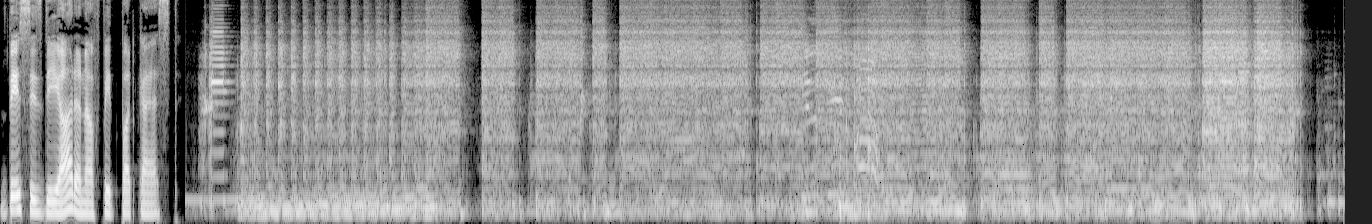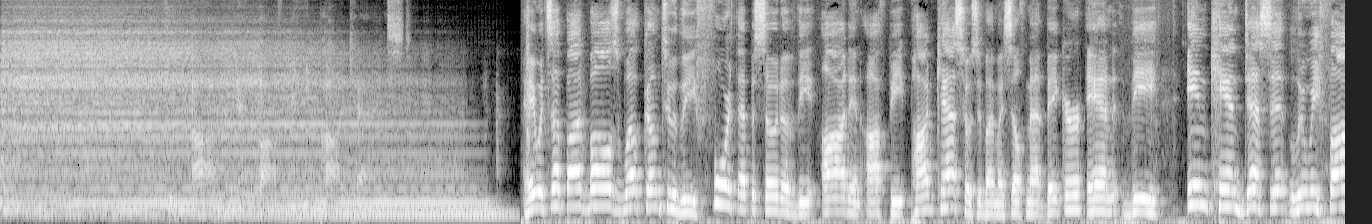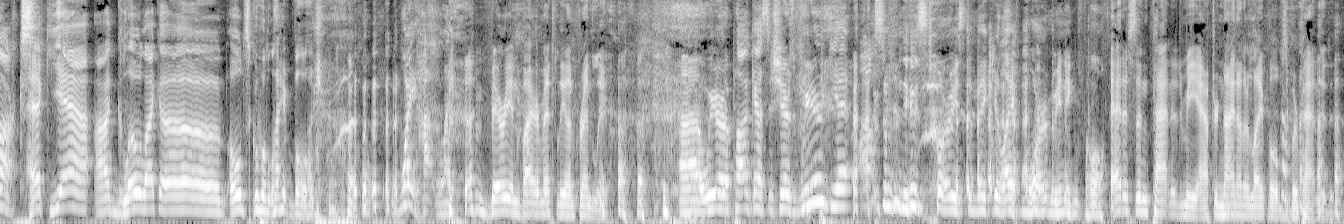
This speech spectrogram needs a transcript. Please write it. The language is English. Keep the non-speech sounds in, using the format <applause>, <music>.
This is the Odd and Offbeat podcast. Hey, what's up, oddballs? Welcome to the fourth episode of the Odd and Offbeat podcast, hosted by myself, Matt Baker, and the incandescent Louis Fox. Heck yeah, I glow like a old school <laughs> light bulb. <laughs> White hot light. <laughs> I'm very environmentally unfriendly. Uh, we are a podcast that shares weird yet awesome news stories to make your life more meaningful. Edison patented me after nine other light bulbs were patented.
